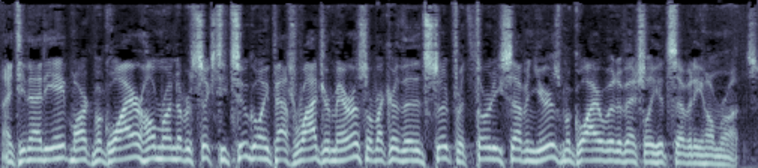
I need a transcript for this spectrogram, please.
1998, Mark McGwire, home run number 62, going past Roger Maris, a record that had stood for 37 years. McGwire would eventually hit 70 home runs.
